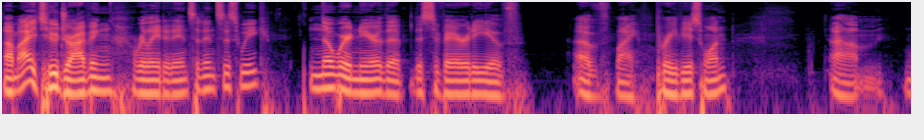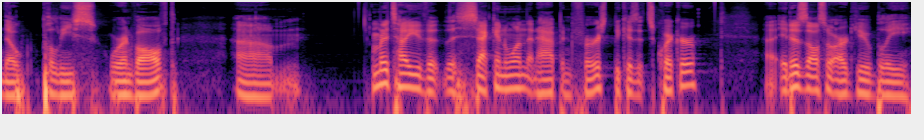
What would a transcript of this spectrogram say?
Um, I had two driving related incidents this week. Nowhere near the the severity of of my previous one. Um, no police were involved. Um, I'm going to tell you that the second one that happened first because it's quicker. Uh, it is also arguably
